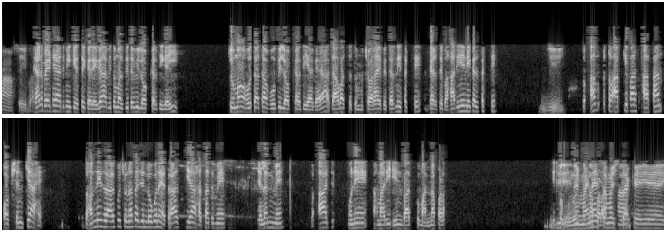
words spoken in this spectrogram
हाँ सही बात। घर बैठे आदमी कैसे करेगा? अभी तो मस्जिदें भी लॉक कर दी गई। जुमा होता था वो भी लॉक कर दिया गया। दावत तो तुम चौराहे पे कर नहीं सकते घर से बाहर ही नहीं निकल सकते। जी। तो अब तो आपके पास आसान ऑप्शन क्या है? तो हमने इस राह को चुना था जिन लोगों ने एतराज़ किया हसद में जलन में तो आज उन्हें हमारी इन बात को मानना पड़ा। जी नहीं समझता हाँ। कि ये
